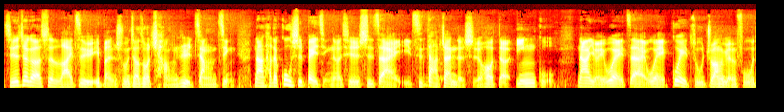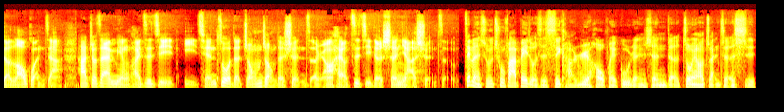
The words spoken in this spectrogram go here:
其实这个是来自于一本书，叫做《长日将近》。那它的故事背景呢，其实是在一次大战的时候的英国。那有一位在为贵族庄园服务的老管家，他就在缅怀自己以前做的种种的选择，然后还有自己的生涯选择。这本书触发贝佐斯思考日后回顾人生的重要转折时，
